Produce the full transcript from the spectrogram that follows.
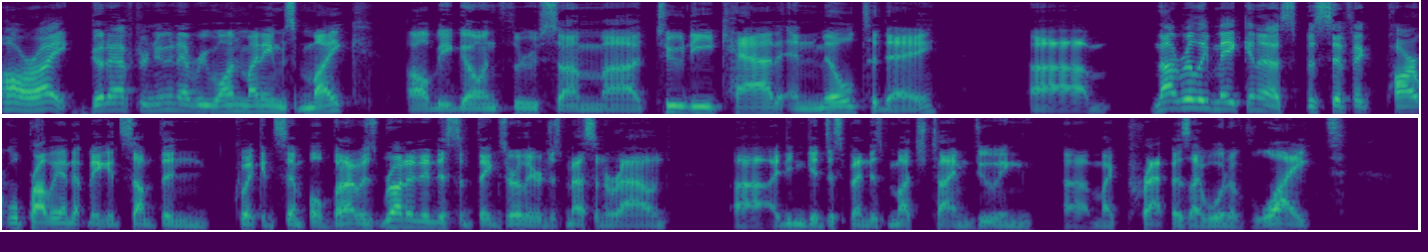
All right. Good afternoon, everyone. My name is Mike. I'll be going through some uh, 2D CAD and mill today. Um, not really making a specific part. We'll probably end up making something quick and simple. But I was running into some things earlier, just messing around. Uh, I didn't get to spend as much time doing uh, my prep as I would have liked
